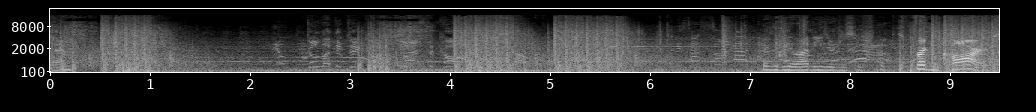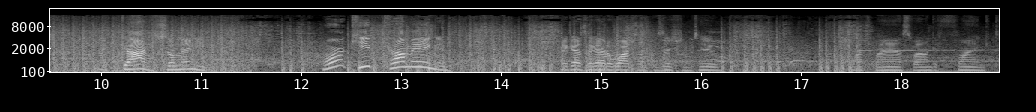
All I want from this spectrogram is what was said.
Okay. Don't let them take off. Blast the car. Because it'd be a lot easier just to shoot up these friggin' cars. Oh my gosh, so many. More keep coming! I guess I gotta watch my position too. Watch my ass so I don't get flanked.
